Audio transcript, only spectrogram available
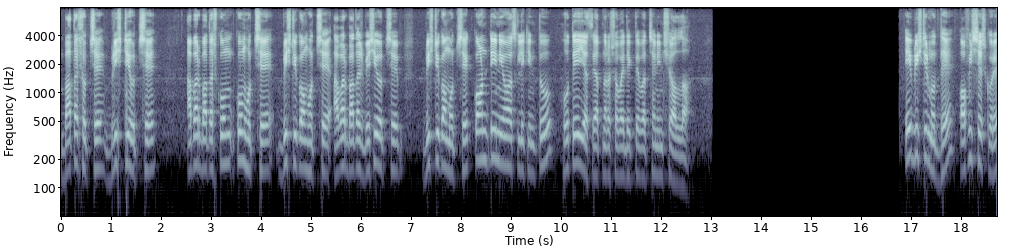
বাতাস হচ্ছে, বৃষ্টি হচ্ছে আবার বাতাস কম কম হচ্ছে, বৃষ্টি কম হচ্ছে, আবার বাতাস বেশি হচ্ছে, বৃষ্টি কম হচ্ছে কন্টিনিউয়াসলি কিন্তু হতেই আছে, আপনারা সবাই দেখতে পাচ্ছেন, ইনশাআল্লাহ। এই বৃষ্টির মধ্যে অফিস শেষ করে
